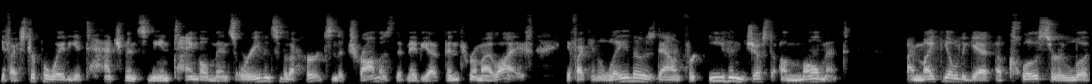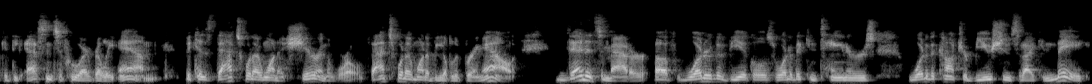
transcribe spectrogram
if I strip away the attachments and the entanglements, or even some of the hurts and the traumas that maybe I've been through in my life, if I can lay those down for even just a moment, I might be able to get a closer look at the essence of who I really am because that's what I want to share in the world. That's what I want to be able to bring out. Then it's a matter of what are the vehicles, what are the containers, what are the contributions that I can make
